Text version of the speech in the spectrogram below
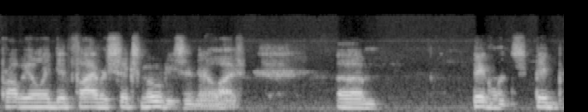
probably only did five or six movies in their life. Um, big ones, big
